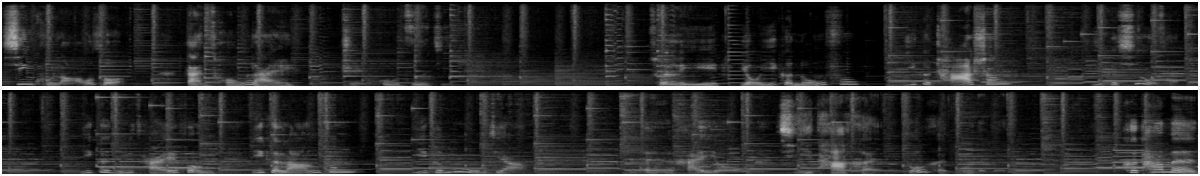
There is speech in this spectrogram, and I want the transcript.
辛苦劳作，但从来只顾自己。村里有一个农夫，一个茶商，一个秀才，一个女裁缝，一个郎中，一个木匠，呃，还有其他很。多很多的人，可他们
